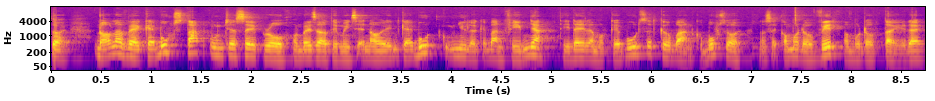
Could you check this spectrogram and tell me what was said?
rồi, đó là về cái Bookstap Ultra C Pro. Còn bây giờ thì mình sẽ nói đến cái bút cũng như là cái bàn phím nha. Thì đây là một cái bút rất cơ bản của Book rồi. Nó sẽ có một đầu viết và một đầu tẩy ở đây.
